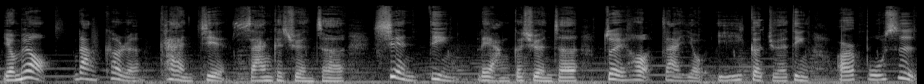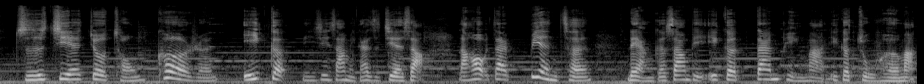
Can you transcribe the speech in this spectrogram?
有没有让客人看见三个选择，限定两个选择，最后再有一个决定，而不是直接就从客人一个明星商品开始介绍，然后再变成两个商品，一个单品嘛，一个组合嘛，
